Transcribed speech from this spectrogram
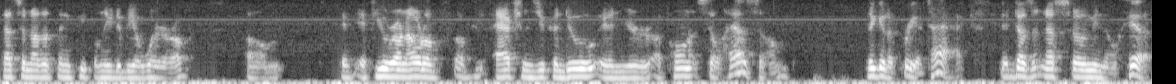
that's another thing people need to be aware of. Um, if, if you run out of, of actions you can do and your opponent still has some they get a free attack. It doesn't necessarily mean they'll hit.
